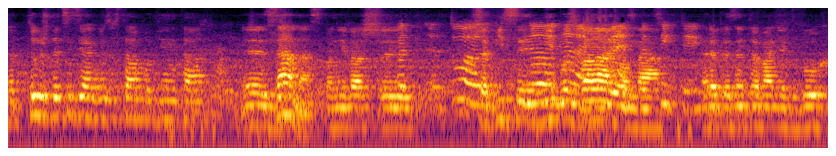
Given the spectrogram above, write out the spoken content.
No, tu już decyzja jakby została podjęta e, za nas, ponieważ e, to przepisy ne- nie nelēma pozwalają mēs, na bet citi, reprezentowanie dwóch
